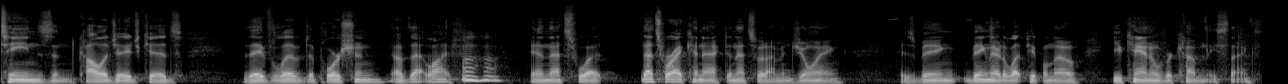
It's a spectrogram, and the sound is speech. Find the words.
teens and college age kids, they've lived a portion of that life. Mm-hmm. And that's what that's where I connect and that's what I'm enjoying is being being there to let people know you can overcome these things.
